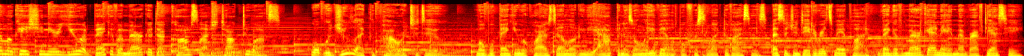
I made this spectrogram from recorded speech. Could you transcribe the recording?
a location near you at bankofamerica.com slash talk to us. What would you like the power to do? Mobile banking requires downloading the app and is only available for select devices. Message and data rates may apply. Bank of America and a member FDIC.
